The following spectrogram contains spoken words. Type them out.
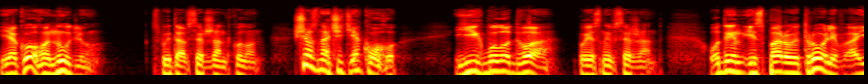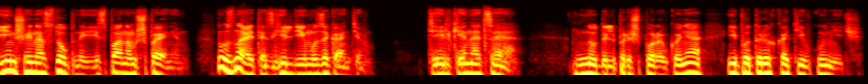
Якого нудлю? спитав сержант Колон. Що значить якого? Їх було два, пояснив сержант. Один із парою тролів, а інший наступний із паном Шпенем. Ну, знаєте, з гільдії музикантів. Тільки не це. Нудель пришпорив коня і потрюхкатів у ніч.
